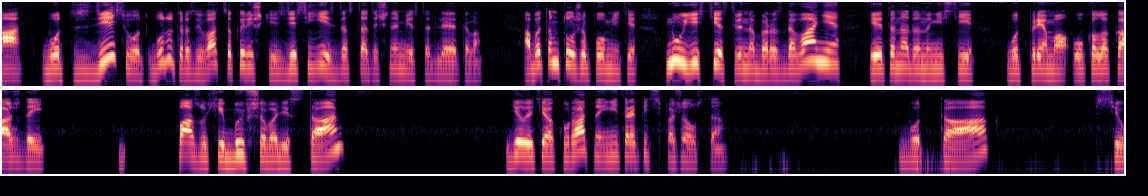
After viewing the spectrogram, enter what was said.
а вот здесь вот будут развиваться корешки, здесь есть достаточно места для этого. Об этом тоже помните. Ну, естественно, бороздование, и это надо нанести вот прямо около каждой пазухи бывшего листа. Делайте аккуратно и не торопитесь, пожалуйста. Вот так. Все,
